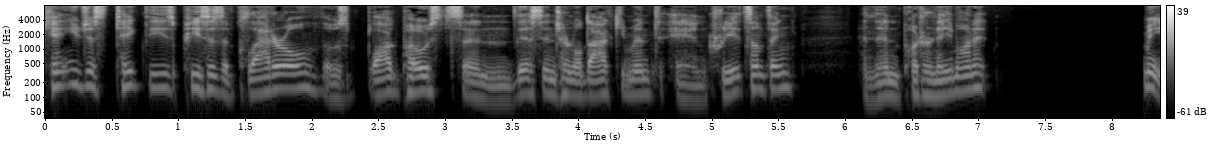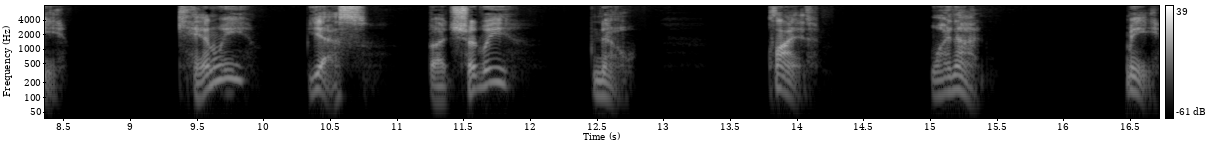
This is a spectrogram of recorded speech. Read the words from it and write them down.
can't you just take these pieces of collateral, those blog posts, and this internal document and create something, and then put her name on it? Me. Can we? Yes. But should we? No. Client. Why not? Me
